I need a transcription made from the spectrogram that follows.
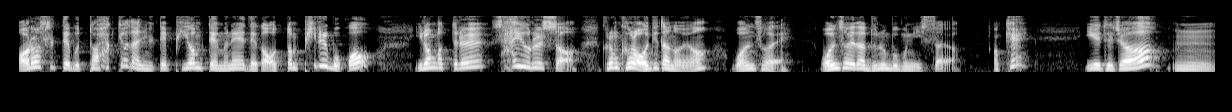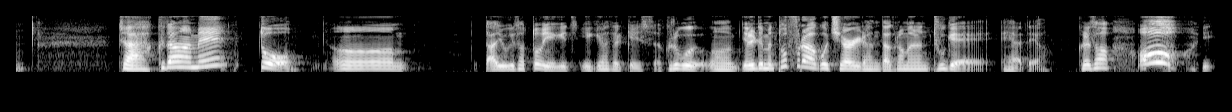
어렸을 때부터 학교 다닐 때 비염 때문에 내가 어떤 피를 보고 이런 것들을 사유를 써. 그럼 그걸 어디다 넣어요? 원서에. 원서에다 넣는 부분이 있어요. 오케이? 이해되죠? 음. 자, 그 다음에 또, 어, 나 여기서 또 얘기, 얘기해야 될 게 있어요. 그리고, 어, 예를 들면 토플하고 GRE를 한다. 그러면은 두개 해야 돼요. 그래서, 어! 이,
